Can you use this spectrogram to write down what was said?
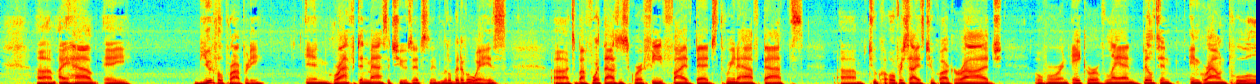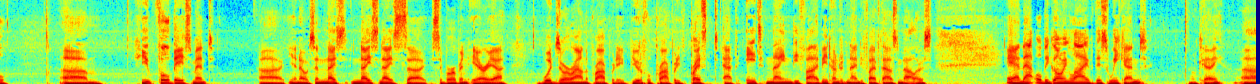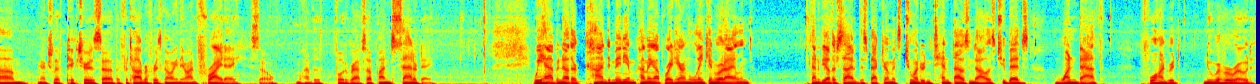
Um, I have a beautiful property in Grafton, Massachusetts, a little bit of a ways. Uh, it's about 4,000 square feet, five beds, three and a half baths. um, two oversized two car garage, over an acre of land, built in in ground pool, um, full basement. Uh, you know, it's a nice, nice, nice uh, suburban area. Woods are around the property. Beautiful property. It's priced at eight ninety five, eight hundred ninety five thousand dollars, and that will be going live this weekend. Okay, um, we actually have pictures. Uh, the photographer is going there on Friday, so we'll have the photographs up on Saturday. We have another condominium coming up right here in Lincoln, Rhode Island. Kind of the other side of the spectrum. It's two hundred and ten thousand dollars, two beds, one bath, four hundred New River Road.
